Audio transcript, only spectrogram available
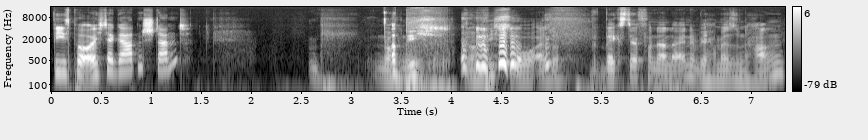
Wie ist bei euch der Gartenstand? Noch Pff. nicht, noch nicht so. Also wächst der von alleine. Wir haben ja so einen Hang,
